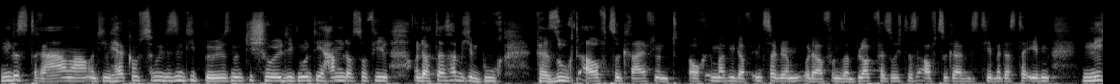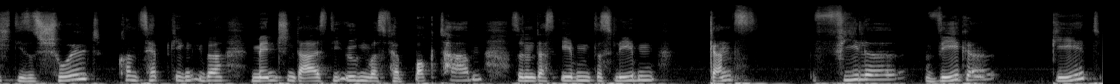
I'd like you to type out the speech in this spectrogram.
um das Drama und die Herkunftsfamilie sind die Bösen und die Schuldigen und die haben doch so viel. Und auch das habe ich im Buch versucht aufzugreifen und auch immer wieder auf Instagram oder auf unserem Blog versuche ich das aufzugreifen, das Thema, dass da eben nicht dieses Schuldkonzept gegenüber Menschen da ist, die irgendwas verbockt haben, sondern dass eben das Leben ganz viele Wege geht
